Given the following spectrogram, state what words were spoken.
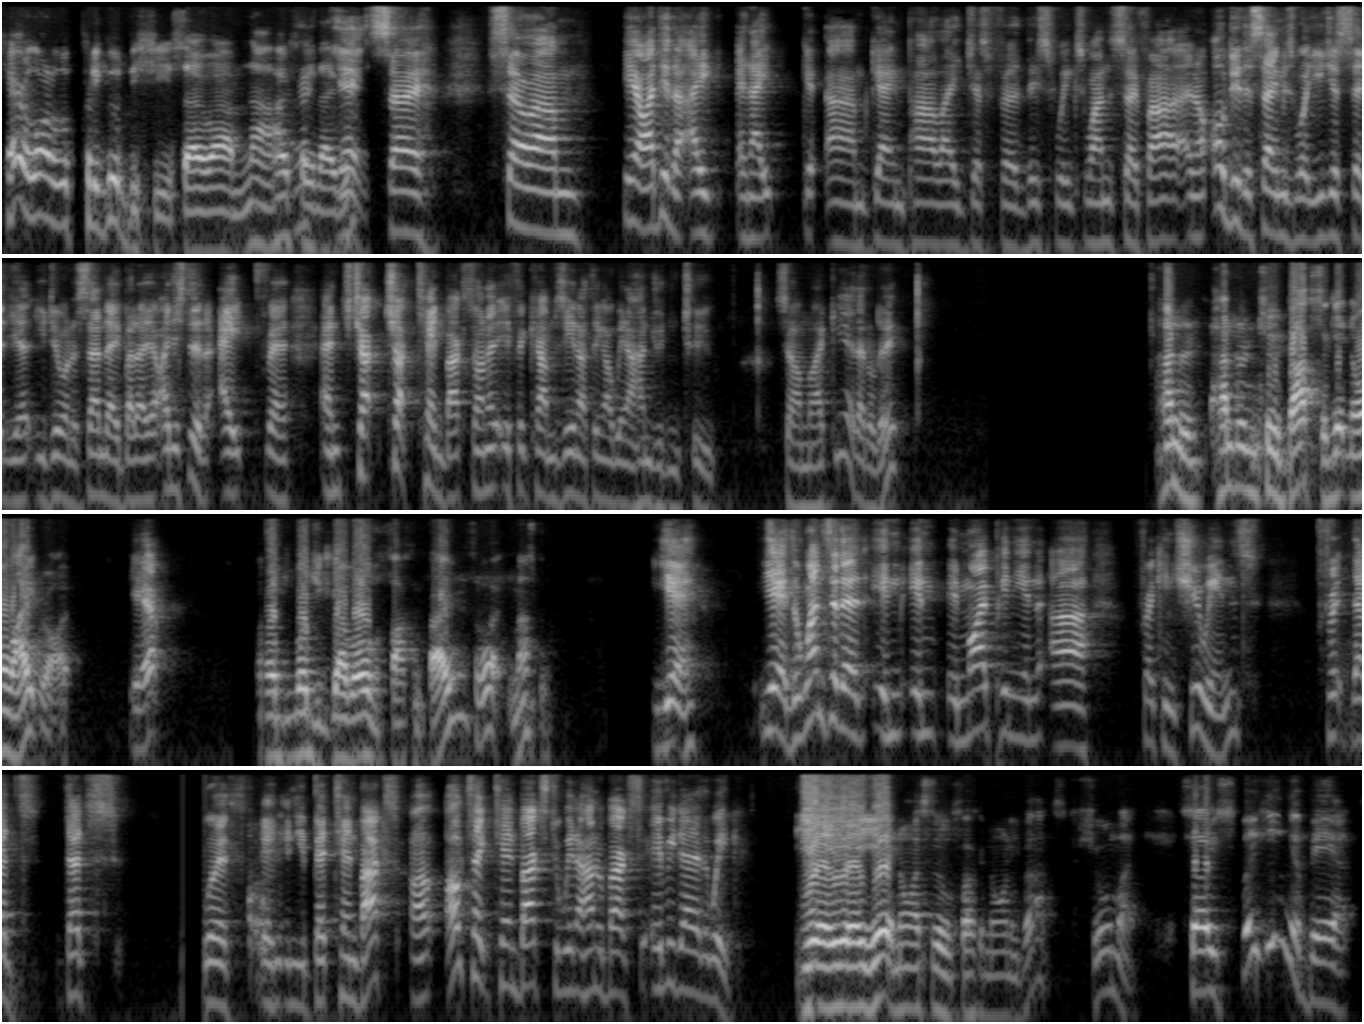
Carolina looked pretty good this year, so um, no, hopefully they yeah. will. So, so um, yeah, I did an eight an eight um game parlay just for this week's one so far, and I'll do the same as what you just said you, you do on a Sunday. But I, I just did an eight for and chuck chuck ten bucks on it. If it comes in, I think I win 102. So I'm like, yeah, that'll do. 100, 102 bucks for getting all eight right. Yeah. Or would you go all the fucking favourites or what? You must have. Yeah, yeah. The ones that are in in in my opinion are freaking shoe-ins. That's that's worth and, and you bet ten bucks. I'll, I'll take ten bucks to win hundred bucks every day of the week. Yeah, yeah, yeah. Nice little fucking 90 bucks. For sure, mate. So speaking about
